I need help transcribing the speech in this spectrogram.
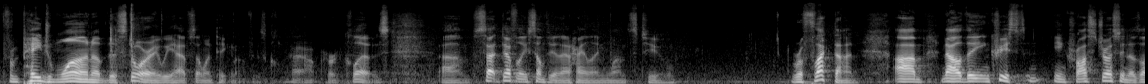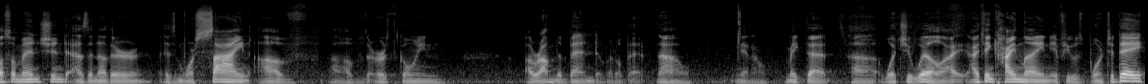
from page one of the story, we have someone taking off his her clothes. Um, so definitely something that Heinlein wants to reflect on. Um, now, the increase in cross dressing is also mentioned as another, as more sign of of the Earth going around the bend a little bit. Now, you know, make that uh, what you will. I, I think Heinlein, if he was born today,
